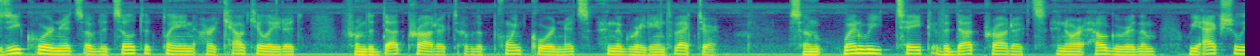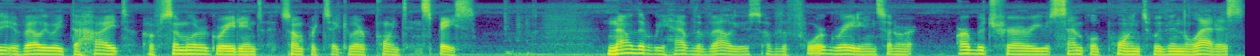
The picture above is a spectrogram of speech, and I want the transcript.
z-coordinates of the tilted plane are calculated from the dot product of the point coordinates and the gradient vector. So when we take the dot products in our algorithm, we actually evaluate the height of similar gradient at some particular point in space. Now that we have the values of the four gradients at our arbitrary sample points within the lattice,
